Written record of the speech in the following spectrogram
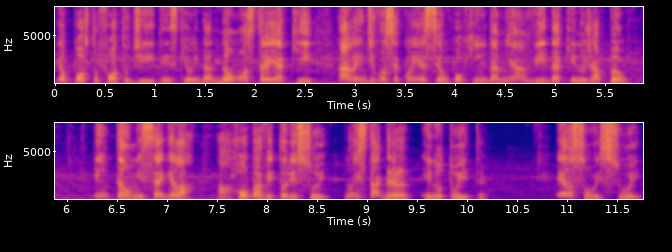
eu posto foto de itens que eu ainda não mostrei aqui, além de você conhecer um pouquinho da minha vida aqui no Japão. Então me segue lá, arroba Vitorisui, no Instagram e no Twitter. Eu sou o Isui,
